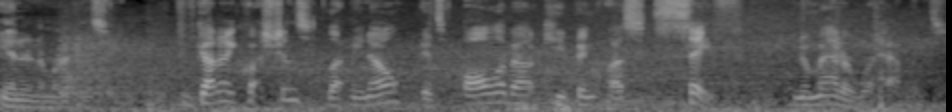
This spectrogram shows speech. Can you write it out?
in an emergency. If you've got any questions, let me know. It's all about keeping us safe no matter what happens.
